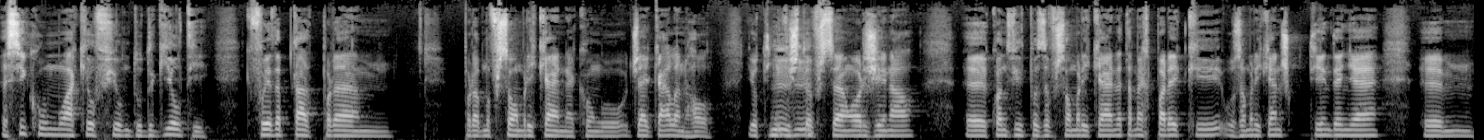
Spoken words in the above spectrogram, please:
assim como aquele filme do The Guilty, que foi adaptado para, para uma versão americana com o Jack Gyllenhaal, eu tinha uhum. visto a versão original. Uh, quando vi depois a versão americana, também reparei que os americanos tendem a um,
